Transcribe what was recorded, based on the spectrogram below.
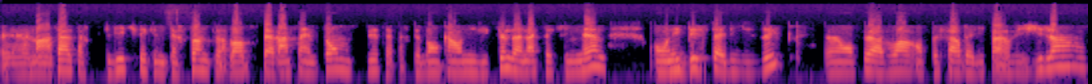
euh, mental particulier qui fait qu'une personne peut avoir différents symptômes suite à, parce que bon, quand on est victime d'un acte criminel, on est déstabilisé. Euh, on peut avoir, on peut faire de l'hypervigilance,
